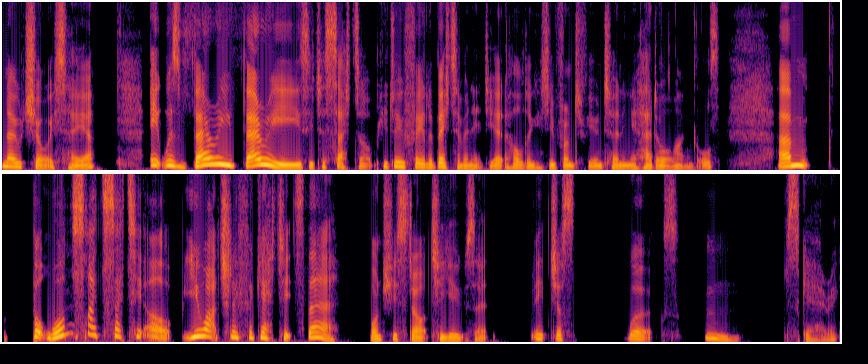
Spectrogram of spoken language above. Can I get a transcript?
no choice here. It was very, very easy to set up. You do feel a bit of an idiot holding it in front of you and turning your head all angles. Um, but once I'd set it up, you actually forget it's there once you start to use it. It just works. Hmm, scary.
